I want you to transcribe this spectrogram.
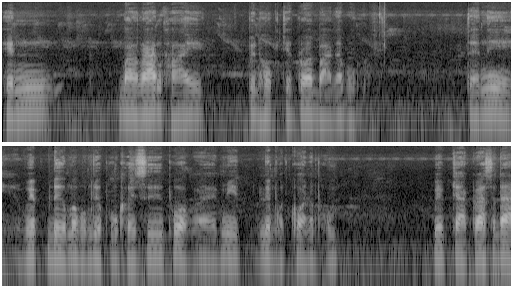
เห็นบางร้านขายเป็น 6 700 บาทนะผม แต่นี่เว็บเดิมมาผมที่ผมเคยซื้อพวกไอ้มีดเล่มก่อนๆนะผม เว็บจาก Lazada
